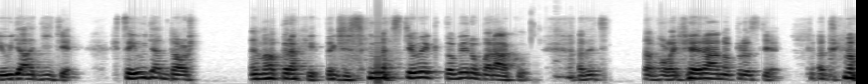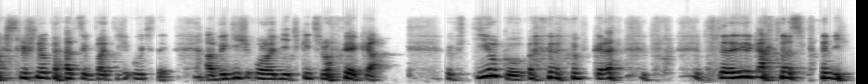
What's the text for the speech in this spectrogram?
ji udělá dítě. Chce ji udělat další, nemá prachy, takže se nastěhuje k tobě do baráku. A teď ta vole, že ráno prostě. A ty máš slušnou práci, platíš účty. A vidíš u ledničky člověka, v tílku, v, kre, v trenýrkách na spaní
